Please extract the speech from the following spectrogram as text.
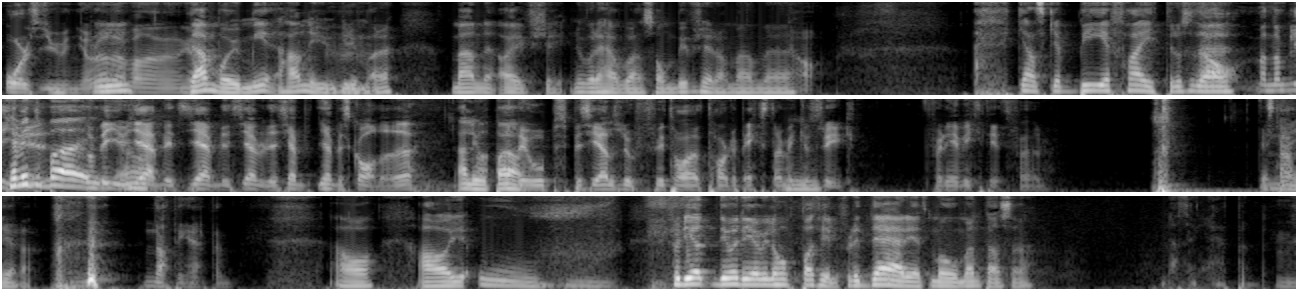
Ors Junior Mm. eller vad han Den var ju mer, han är ju Mm. grymmare. Men, ja i och för sig, nu var det här bara en zombie i och för sig då, men eh, Ja. Ganska B-fighter och sådär. ja, men de blir Kan vi ju, inte bara- de blir ju ja. jävligt, jävligt, jävligt, jävligt, jävligt skadade. Allihopa ja. Allihop, speciellt Luffy tar, tar typ extra mycket Mm. stryk. För det är viktigt för Det ska han Ja. göra. nothing happened. Ja, ja, ja, oh. För det, det var det jag ville hoppa till, för det där är ett moment alltså. Nothing happened. Mm.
